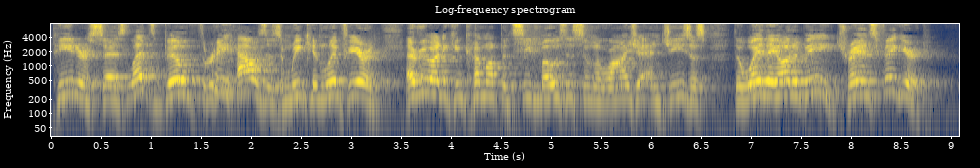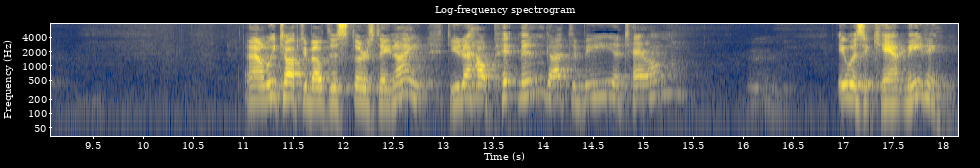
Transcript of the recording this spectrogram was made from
Peter says, Let's build three houses and we can live here, and everybody can come up and see Moses and Elijah and Jesus the way they ought to be, transfigured. Now, we talked about this Thursday night. Do you know how Pitman got to be a town? It was a camp meeting.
